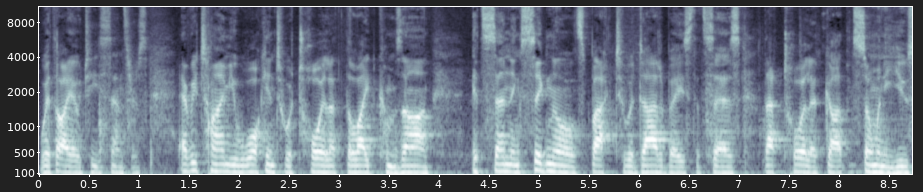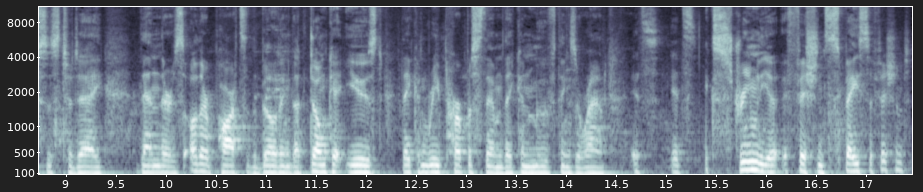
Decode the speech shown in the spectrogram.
with IoT sensors. Every time you walk into a toilet, the light comes on. It's sending signals back to a database that says that toilet got so many uses today. Then there's other parts of the building that don't get used. They can repurpose them, they can move things around. It's, it's extremely efficient, space efficient.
